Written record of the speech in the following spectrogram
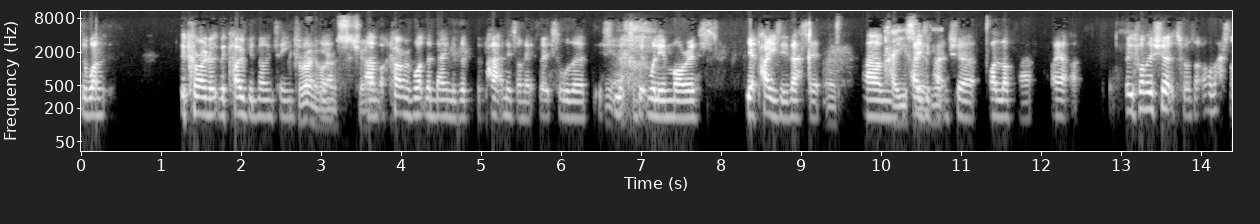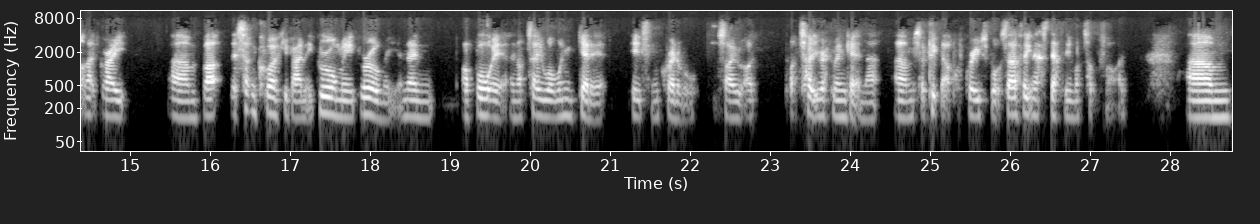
the one the corona the COVID nineteen Coronavirus shirt. Um, I can't remember what the name of the, the pattern is on it, but it's all the it Yeah. looks a bit William Morris. Yeah, Paisley, that's it. Um, Paisley, Paisley isn't it? pattern shirt. I love that. I, I, it's one of those shirts where I was like, oh, that's not that great. Um, but there's something quirky about it. It grew on me, it grew on me, and then I bought it. And I'll tell you what, when you get it, it's incredible. So I, I totally recommend getting that. Um, so pick that up off Groove Sports. So I think that's definitely my top five. Um,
